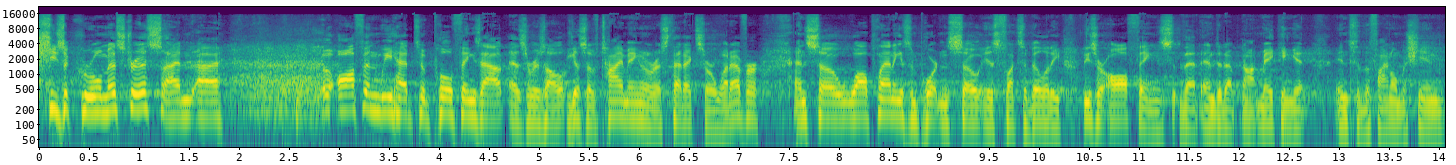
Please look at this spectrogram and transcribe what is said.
she's a cruel mistress. And uh, often we had to pull things out as a result because of timing or aesthetics or whatever. And so while planning is important, so is flexibility. These are all things that ended up not making it into the final machine.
